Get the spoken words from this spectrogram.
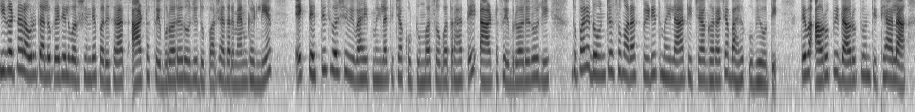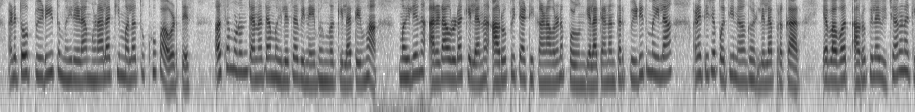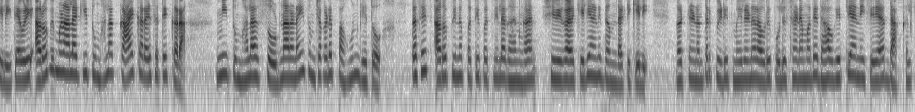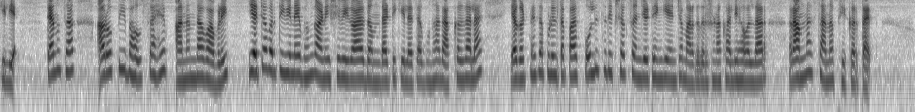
ही घटना राऊरी तालुक्यातील वर्शिंदे परिसरात आठ फेब्रुवारी रोजी दुपारच्या दरम्यान घडली आहे. एक तेहतीस वर्ष विवाहित महिला तिच्या कुटुंबासोबत राहते. आठ फेब्रुवारी रोजी दुपारी दोनच्या सुमारास पीडित महिला तिच्या घराच्या बाहेर उभी होती. तेव्हा आरोपी दारू पिऊन तिथे आला आणि तो पीडित महिलेला म्हणाला की मला तू खूप आवडतेस. असं म्हणून त्यानं त्या महिलेचा विनयभंग केला. तेव्हा महिलेनं आरडाओरडा केल्यानं आरोपी त्या ठिकाणावरनं पळून गेला. त्यानंतर पीडित महिला आणि तिच्या पतीनं घडलेला प्रकार याबाबत आरोपीला विचारणा केली. त्यावेळी आरोपी म्हणाला की तुम्हाला काय करायचं ते करा. मी तुम्हाला सोडणार नाही तुमच्याकडे पाहून घेतो. तसेच आरोपीनं पती पत्नीला घाणघाण शिवीगाळ केली आणि दमदाटी केली. घटनेनंतर पीडित महिलेनं रावरी पोलीस ठाण्यामध्ये धाव घेतली आणि फिर्याद दाखल केली आहे. त्यानुसार आरोपी भाऊसाहेब आनंदा वाबळे याच्यावरती विनयभंग आणि शिवीगाळ दमदाटी केल्याचा गुन्हा दाखल झालाय. या घटनेचा पुढील तपास पोलीस निरीक्षक संजय ठेंगे यांच्या मार्गदर्शनाखाली हवालदार रामनाथ सानप हे करतायत.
